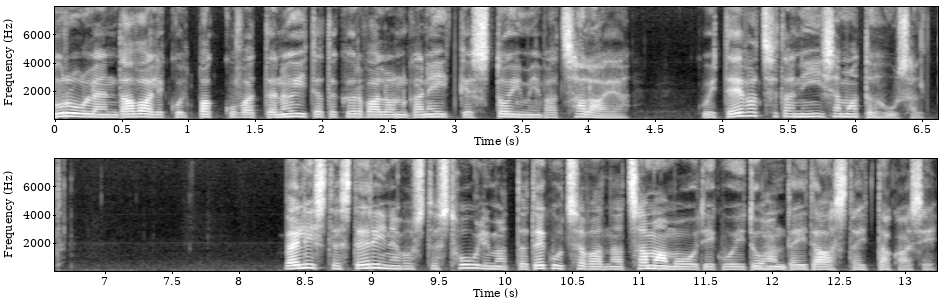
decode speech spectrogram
turul end avalikult pakkuvate nõidade kõrval on ka neid, kes toimivad salaja, kuid teevad seda niisama tõhusalt. välistest erinevustest hoolimata tegutsevad nad samamoodi kui tuhandeid aastaid tagasi.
